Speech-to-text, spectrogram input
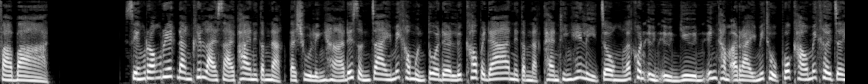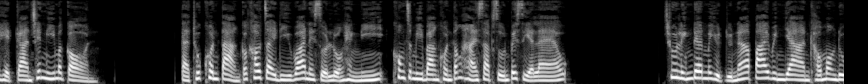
ฟาบาทเสียงร้องเรียกดังขึ้นหลายสายภายในตำหนัก แต่ชูหลิงหาได้สนใจไม่เขาหมุนตัวเดินลึกเข้าไปด้านในตำหนักแทนทิ้งให้หลี่จง และคนอื่นๆ ยืน อึ้งทำอะไรไม่ถูกพวกเขาไม่เคยเจอเหตุการณ์เช่นนี้มาก่อน แต่ทุกคนต่างก็เข้าใจดีว่าในสวนหลวงแห่งนี้ คงจะมีบางคนต้องหายสาบสูญไปเสียแล้ว ชูหลิงเดินมาหยุดอยู่หน้าป้ายวิญญาณ เขามองดู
